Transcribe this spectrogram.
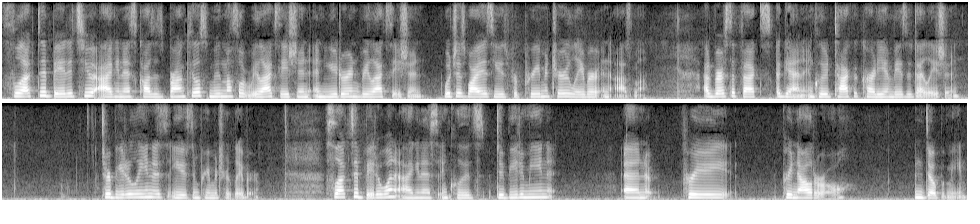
Selected beta 2 agonist causes bronchial smooth muscle relaxation and uterine relaxation, which is why it is used for premature labor and asthma. Adverse effects, again, include tachycardia and vasodilation. Terbutaline is used in premature labor. Selected beta 1 agonist includes dobutamine and pre, prenalterol and dopamine.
